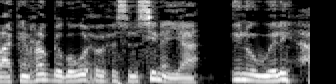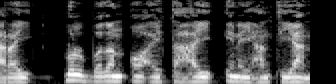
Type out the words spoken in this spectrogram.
laakiin rabbigu wuxuu xusuusinayaa inuu weli haray dhul badan oo ay tahay inay hantiyaan.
